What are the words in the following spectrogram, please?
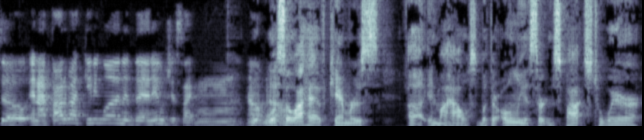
So, and I thought about getting one, and then it was just like, mm, well, well, so I have cameras uh, in my house, but they're only in certain spots to where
